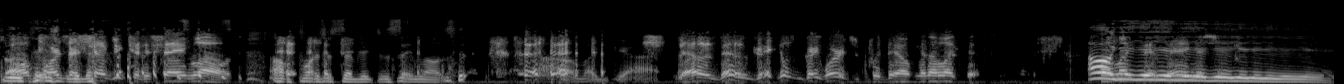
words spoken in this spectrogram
Definitely all pays parts are to- subject to the same laws. All parts are subject to the same laws. oh my god. That was that was great. Those great words you put down, man. I like that. Oh I yeah, like yeah, that, yeah, man. yeah, yeah, yeah, yeah, yeah, yeah, yeah, yeah.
